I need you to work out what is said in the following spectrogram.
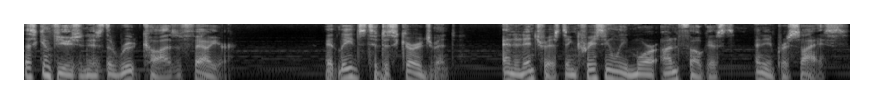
This confusion is the root cause of failure. It leads to discouragement and an interest increasingly more unfocused and imprecise.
